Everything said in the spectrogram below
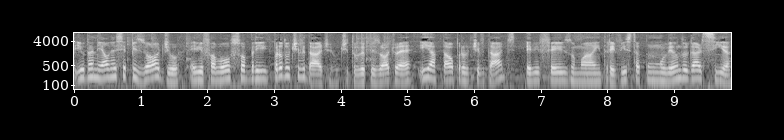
e o Daniel nesse episódio, ele falou sobre produtividade, o título do episódio é E a Tal Produtividade, ele fez uma entrevista com o Leandro Garcia,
